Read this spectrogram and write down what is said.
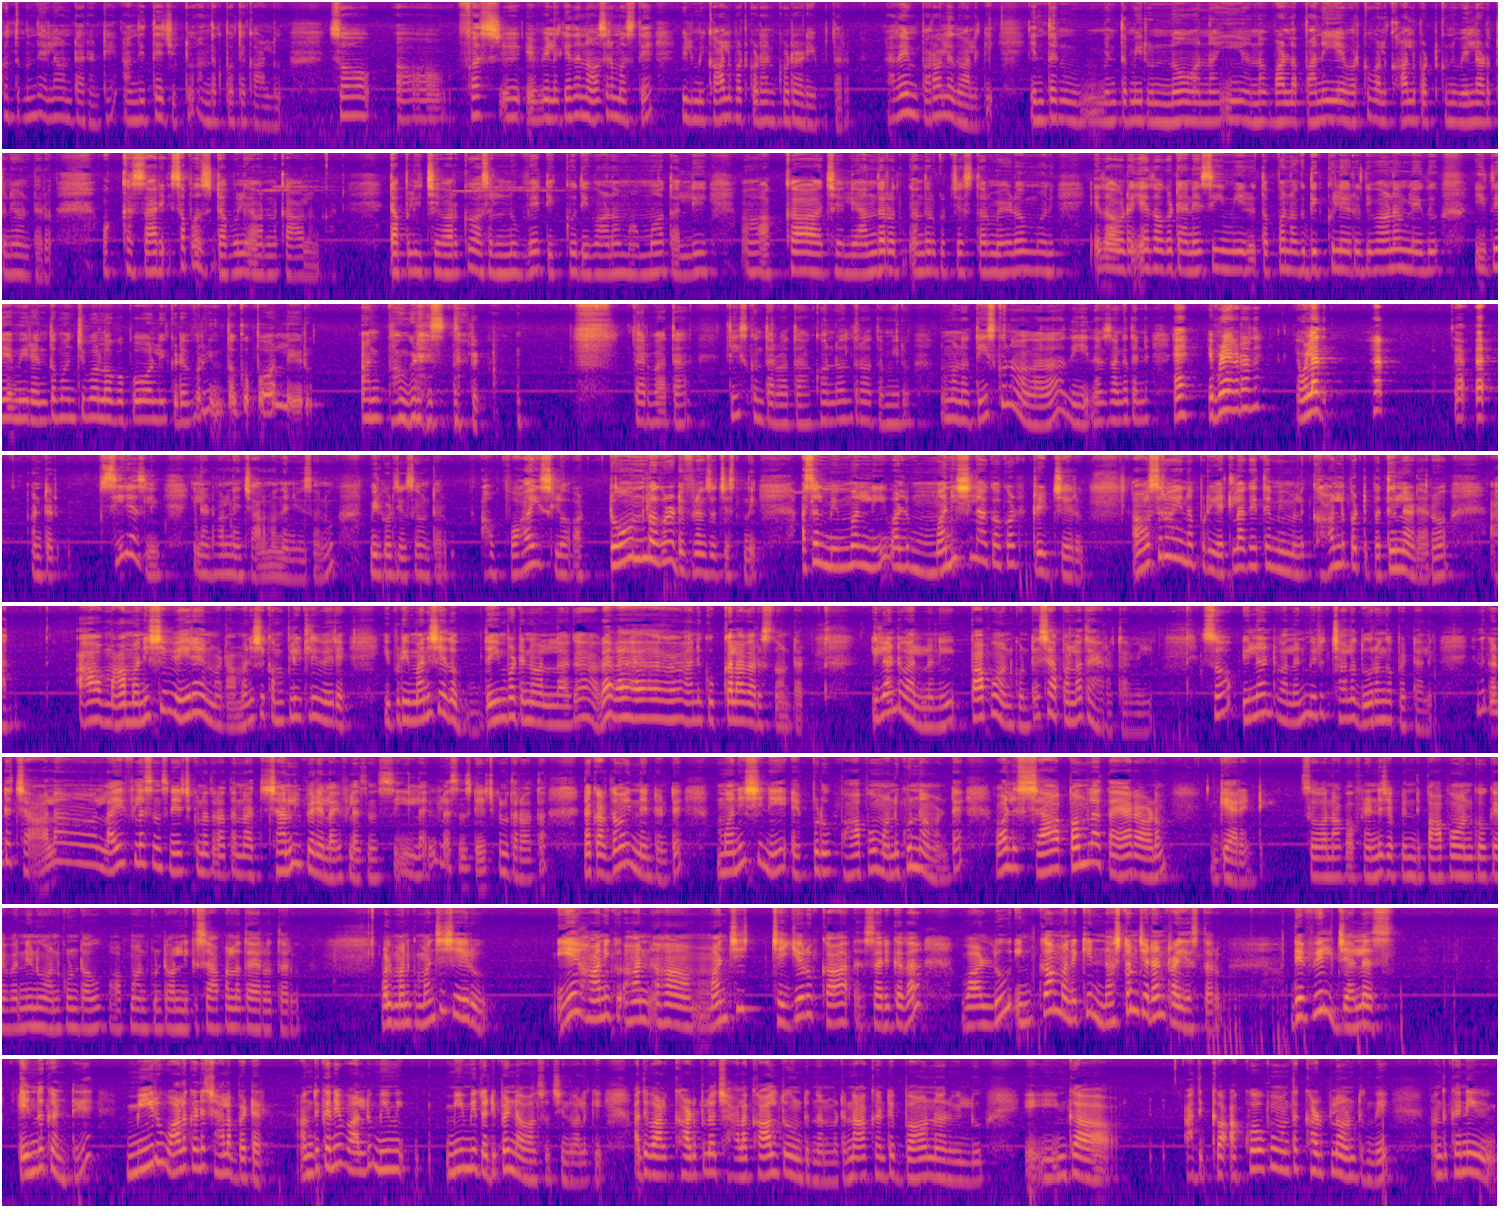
కొంతమంది ఎలా ఉంటారంటే అందితే జుట్టు అందకపోతే కాళ్ళు. సో ఫస్ట్ వీళ్ళకి ఏదైనా అవసరం వస్తే వీళ్ళు మీ కాళ్ళు పట్టుకోవడానికి కూడా రెడీ అయిపోతారు. అదేం పర్వాలేదు వాళ్ళకి. ఎంత ఎంత మీరు నో అన్న ఈ అన్న వాళ్ళ పని అయ్యే వరకు వాళ్ళు కాళ్ళు పట్టుకుని వెళ్ళాడుతూనే ఉంటారు. ఒక్కసారి సపోజ్ డబ్బులు ఎవరైనా కావాలనుకోండి. డబ్బులు ఇచ్చే వరకు అసలు నువ్వే దిక్కు దివాణం అమ్మ తల్లి అక్క చెల్లి అందరూ అందరూ గుర్చేస్తారు మేడం అని. ఏదో ఒకటి ఏదో ఒకటి అనేసి మీరు తప్ప నాకు దిక్కు లేరు దివాణం లేదు. ఇదే మీరు ఎంత మంచి వాళ్ళు గొప్పవాళ్ళు ఇక్కడ ఎవరు ఇంత గొప్పవాళ్ళు లేరు అని పొగిడేస్తారు. తర్వాత తీసుకున్న తర్వాత కొన్ని రోజుల తర్వాత మీరు నువ్వు మొన్న తీసుకున్నావు కదా అది దాని సంగతి అంటే ఏ ఇప్పుడు ఎక్కడ ఉంది? ఇవ్వలేదు. అంటారు. సీరియస్లీ ఇలాంటి వాళ్ళు నేను చాలామందిని చూశాను. మీరు కూడా చూసే ఉంటారు. ఆ వాయిస్లో ఆ టోన్లో కూడా డిఫరెన్స్ వచ్చేస్తుంది. అసలు మిమ్మల్ని వాళ్ళు మనిషిలాగా కూడా ట్రీట్ చేయరు. అవసరమైనప్పుడు ఎట్లాగైతే మిమ్మల్ని కాళ్ళు పట్టి బతుకులాడారో ఆ మా మనిషి వేరే అనమాట ఆ మనిషి కంప్లీట్లీ వేరే. ఇప్పుడు ఈ మనిషి ఏదో దెయ్యం పట్టిన వాళ్ళలాగా అని కుక్కలాగా అరుస్తూ ఉంటారు. ఇలాంటి వాళ్ళని పాపం అనుకుంటే శాపంలా తయారవుతారు వీళ్ళు. సో ఇలాంటి వాళ్ళని మీరు చాలా దూరంగా పెట్టాలి. ఎందుకంటే చాలా లైఫ్ లెసన్స్ నేర్చుకున్న తర్వాత నా ఛానల్ పేరే లైఫ్ లెసన్స్. ఈ లైఫ్ లెసన్స్ నేర్చుకున్న తర్వాత నాకు అర్థమైంది ఏంటంటే మనిషిని ఎప్పుడు పాపం అనుకున్నామంటే వాళ్ళు శాపంలా తయారవడం గ్యారంటీ. సో నాకు ఒక ఫ్రెండ్ చెప్పింది పాపం అనుకోక ఎవరిని నువ్వు అనుకుంటావు పాపం అనుకుంటే వాళ్ళు నీకు శాపంలా తయారవుతారు. వాళ్ళు మనకి మంచి చేయరు. ఏ హాని హా- మంచి చెయ్యరు కా సరికదా వాళ్ళు ఇంకా మనకి నష్టం చేయడానికి ట్రై చేస్తారు. They feel jealous. ఎందుకంటే మీరు వాళ్ళకంటే చాలా బెటర్. అందుకనే వాళ్ళు మీ మీ- మీద డిపెండ్ అవ్వాల్సి వచ్చింది వాళ్ళకి. అది వాళ్ళ కడుపులో చాలా కాలుతూ ఉంటుంది అనమాట నాకంటే బాగున్నారు వీళ్ళు. ఇంకా అది ఆ కోపం అంతా కడుపులో ఉంటుంది. అందుకని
